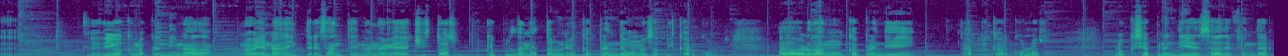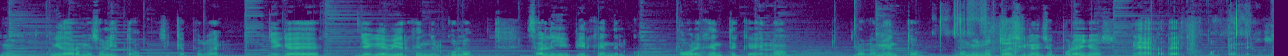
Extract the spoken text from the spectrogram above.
Eh, les digo que no aprendí nada, no había nada interesante, nada había chistoso, porque pues la neta lo único que aprende uno es a picar culos. La verdad nunca aprendí a picar culos. Lo que sí aprendí es a defenderme y cuidarme solito. Así que pues bueno, llegué, llegué virgen del culo, salí virgen del culo pobre gente que no, lo lamento. Un minuto de silencio por ellos, nada la verga, por pendejos.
